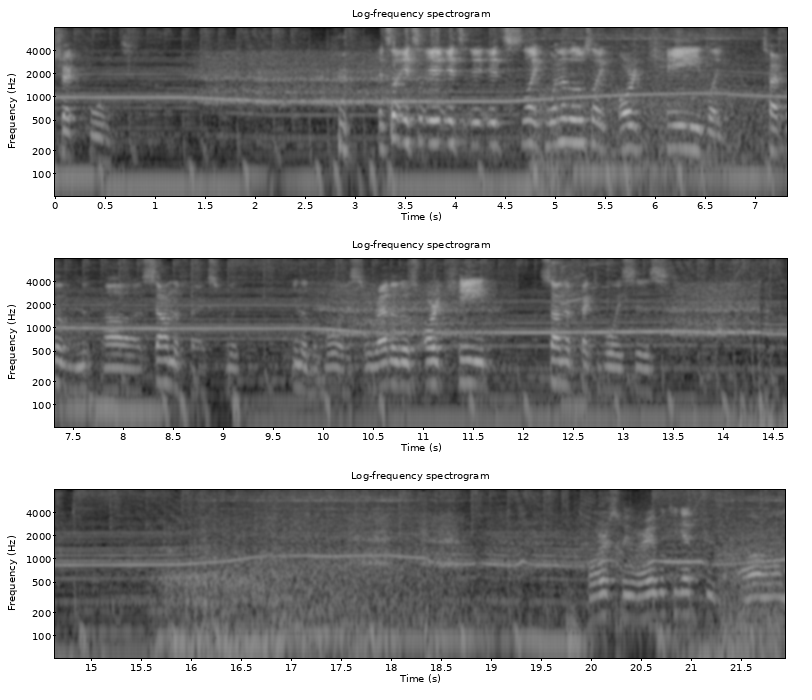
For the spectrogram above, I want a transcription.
Checkpoint. it's like it's it's it's like one of those like arcade like type of uh, sound effects with you know the voice, or rather those arcade sound effect voices. Course, we were able to get through. Um,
